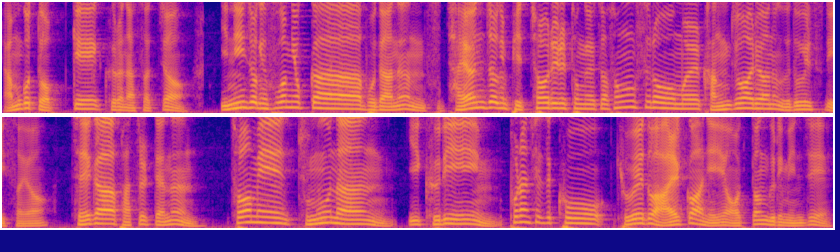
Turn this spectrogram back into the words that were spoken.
아무것도 없게 그려놨었죠. 인위적인 후광 효과보다는 자연적인 빛 처리를 통해서 성스러움을 강조하려는 의도일 수도 있어요. 제가 봤을 때는 처음에 주문한 이 그림 프란시스코 교회도 알 거 아니에요. 어떤 그림인지.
